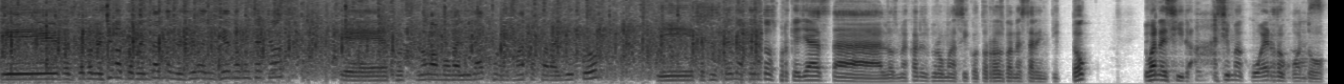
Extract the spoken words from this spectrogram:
Y pues como les iba comentando, les iba diciendo muchachos, pues nueva modalidad, formato para YouTube. Y pues estén atentos porque ya hasta los mejores bromas y cotorreos van a estar en TikTok. Y van a decir, ah, sí me acuerdo cuando,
